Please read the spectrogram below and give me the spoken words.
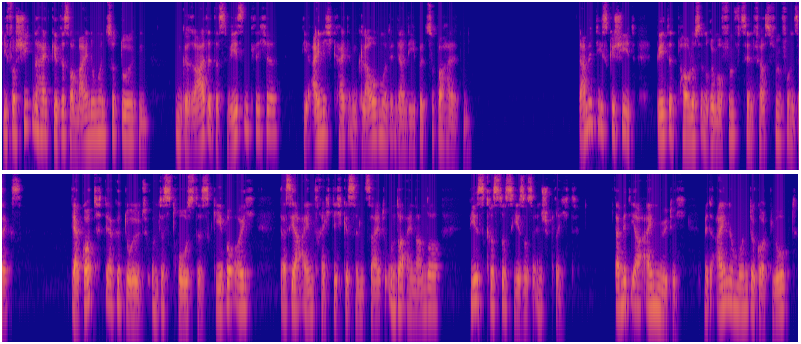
die Verschiedenheit gewisser Meinungen zu dulden, um gerade das Wesentliche, die Einigkeit im Glauben und in der Liebe zu behalten. Damit dies geschieht, betet Paulus in Römer 15, Vers 5 und 6. Der Gott der Geduld und des Trostes gebe euch, dass ihr einträchtig gesinnt seid untereinander, wie es Christus Jesus entspricht, damit ihr einmütig mit einem Munde Gott lobt,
